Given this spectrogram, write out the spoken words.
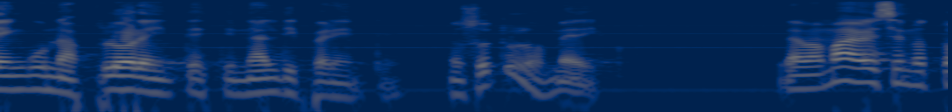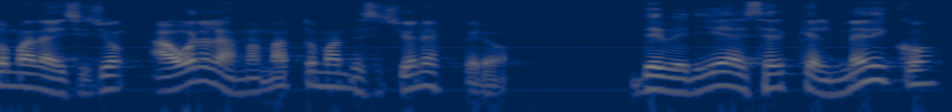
tenga una flora intestinal diferente, nosotros los médicos. La mamá a veces no toma la decisión, ahora las mamás toman decisiones, pero debería de ser que el médico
